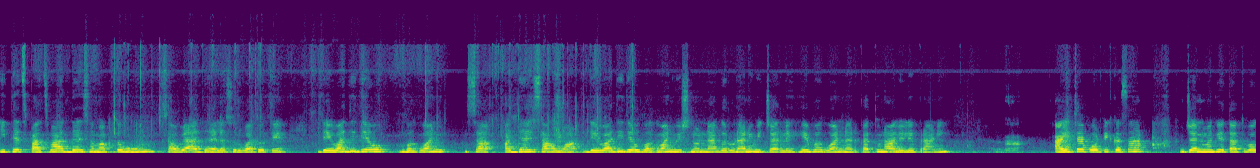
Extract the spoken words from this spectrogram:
इथेच पाचवा अध्याय समाप्त होऊन सहाव्या अध्यायाला सुरुवात होते. देवादिदेव भगवान सा अध्याय सहावा देवादिदेव भगवान विष्णूंना गरुडाने विचारले हे भगवान नरकातून आलेले प्राणी आईच्या पोटी कसा जन्म घेतात व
